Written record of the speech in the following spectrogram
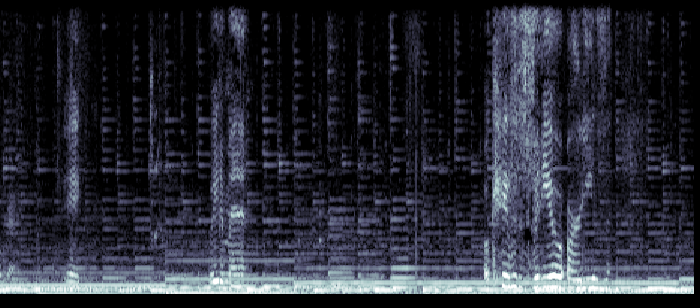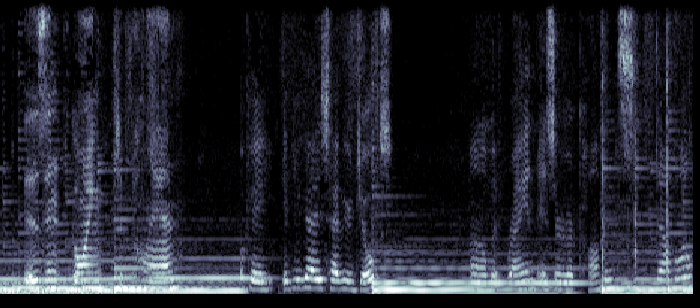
Okay. Hey, wait a minute. Okay, this video already isn't isn't going to plan. Okay, if you guys have your jokes, Ryan, is there comments down below?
